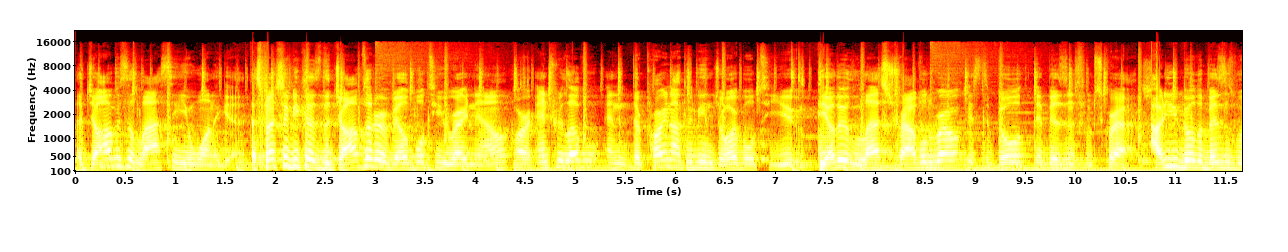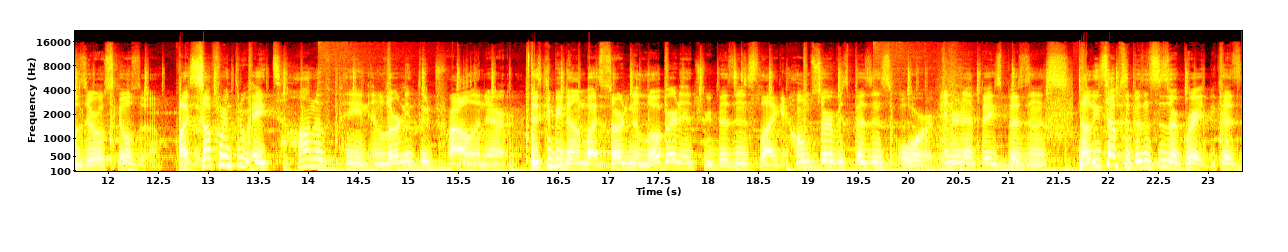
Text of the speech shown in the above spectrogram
a job is the last thing you want to get, especially because the jobs that are available to you right now are entry level and they're probably not going to be enjoyable to you. The other less traveled route is to build a business from scratch. How do you build a business with zero skills though? By suffering through a ton of pain and learning through trial and error. This can be done by starting a low barrier entry business like a home service business or internet-based business. Now these types of businesses are great because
